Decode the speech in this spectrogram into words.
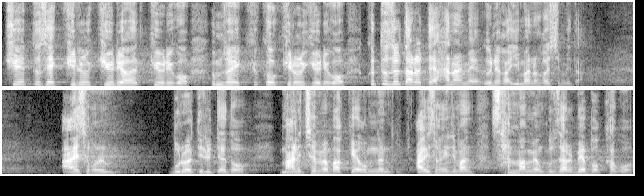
주의 뜻에 귀를 기울여, 기울이고 음성에 귀- 그 귀를 기울이고 그 뜻을 따를 때 하나님의 은혜가 임하는 것입니다. 아이성을 무너뜨릴 때도 만 이천 명밖에 없는 아이성이지만 3만 명 군사를 매복하고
